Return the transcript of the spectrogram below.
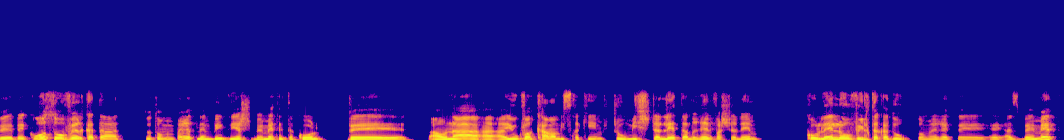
ו- ו crossover קטן. זאת אומרת, לאמביד יש באמת את הכל, והעונה, היו כבר כמה משחקים שהוא משתלט על רבע שלם, כולל להוביל את הכדור. זאת אומרת, אה, אה, אז באמת,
